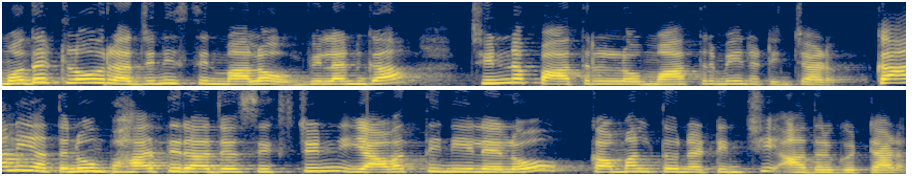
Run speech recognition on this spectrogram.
మొదట్లో రజనీ సినిమాలో విలన్గా చిన్న పాత్రల్లో మాత్రమే నటించాడు. కానీ అతను భారతిరాజా సిక్స్టీన్ యావత్తి నీలేలో కమల్తో నటించి ఆదరగొట్టాడు.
